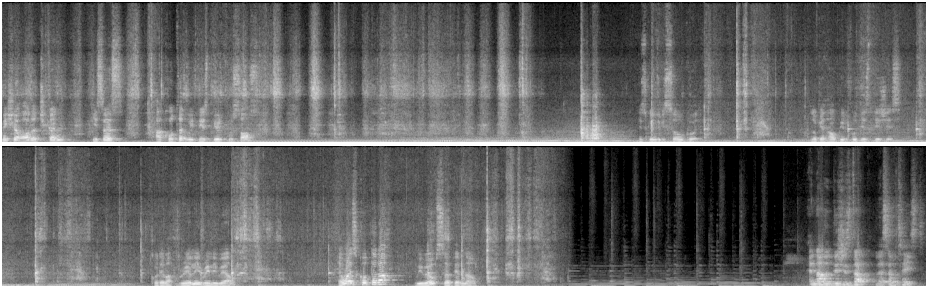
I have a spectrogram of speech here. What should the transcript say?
Make sure all the chicken pieces are coated with this beautiful sauce. It's going to be so good. Look at how beautiful this dish is. Coat them up really, really well. And once coated up, we will serve them now. And now the dish is done, let's have a taste.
